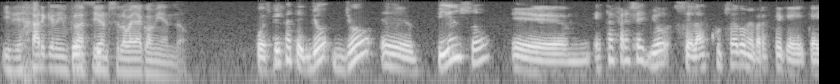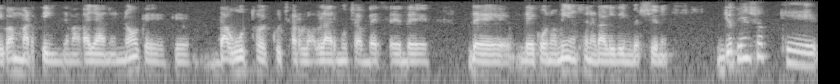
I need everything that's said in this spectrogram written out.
y dejar que la pues inflación se lo vaya comiendo? Pues fíjate, yo, yo eh, pienso, eh, esta frase yo se la he escuchado, me parece que, que a Iván Martín de Magallanes, ¿no? Que, que, da gusto escucharlo hablar muchas veces de, de, economía en general y de inversiones. Yo pienso que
